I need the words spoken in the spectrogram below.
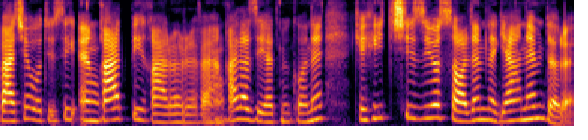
بچه اوتیستیک انقدر بیقراره و انقدر اذیت می‌کنه که هیچ چیزی رو سالم نگه نمیداره.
